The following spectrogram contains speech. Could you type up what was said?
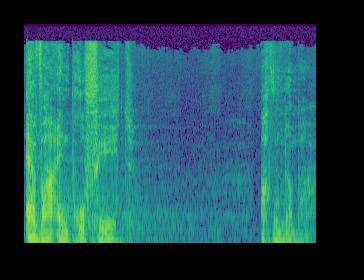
Er war ein Prophet. Ach wunderbar,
